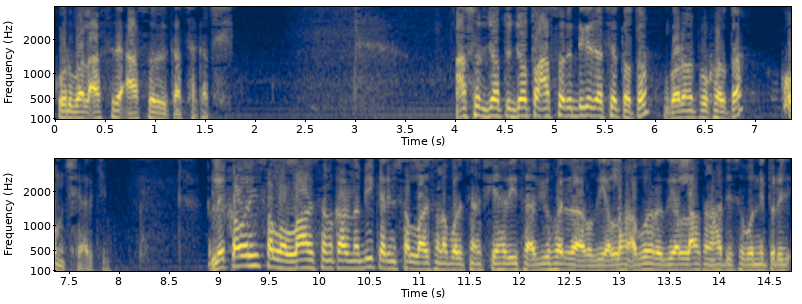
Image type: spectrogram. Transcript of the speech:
কোরবাল আসরে, আসরের কাছাকাছি। আসর যত যত আসরের দিকে যাচ্ছে, তত গরমের প্রখরতা কমছে আর কি। লেখাওয়ারি সাল্লাহ ইসলাম কারণ নবী করিম সাল্লাহ ইসলাম বলেছেন, ফি হাদিস আবু হরিরা রাদিয়াল্লাহু আবু রাদিয়াল্লাহু তাআলা হাদিসে বর্ণিত রয়েছে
